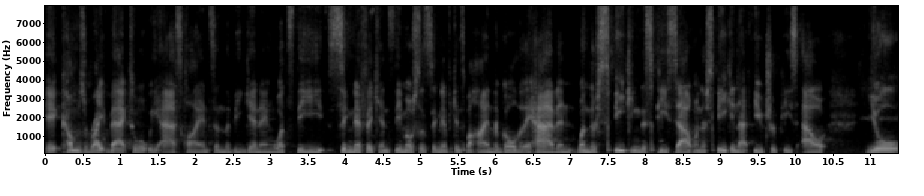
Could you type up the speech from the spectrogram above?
It comes right back to what we ask clients in the beginning. What's the significance, the emotional significance behind the goal that they have? And when they're speaking this piece out, when they're speaking that future piece out, you'll,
